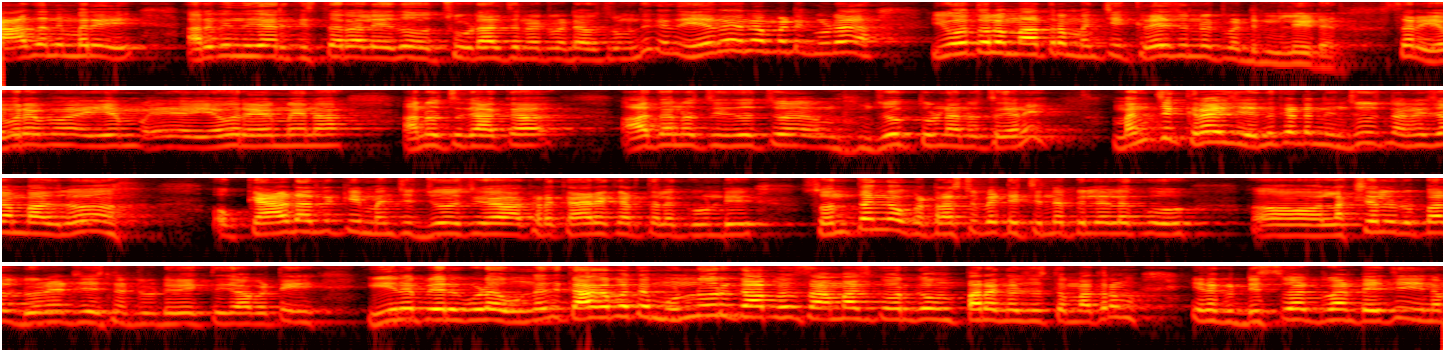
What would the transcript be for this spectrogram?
కాదని మరి అరవింద్ గారికి ఇస్తారా లేదో చూడాల్సినటువంటి అవసరం ఉంది. కదా ఏదైనప్పటికీ కూడా యువతలో మాత్రం మంచి క్రేజ్ ఉన్నటువంటి లీడర్. సరే ఎవరేమో ఎవరు ఏమైనా అనొచ్చు కాక అది అనొచ్చు ఇది జోక్తుండే అనొచ్చు కానీ మంచి క్రేజ్. ఎందుకంటే నేను చూసిన నిజామాబాద్లో ఒక క్యాడర్కి మంచి జోష్గా అక్కడ కార్యకర్తలకు ఉండి సొంతంగా ఒక ట్రస్ట్ పెట్టి చిన్నపిల్లలకు లక్షల రూపాయలు డొనేట్ చేసినటువంటి వ్యక్తి కాబట్టి ఈయన పేరు కూడా ఉన్నది. కాకపోతే మున్నూరు కాపు సామాజిక వర్గం పరంగా చూస్తే మాత్రం ఈయనకు డిస్అడ్వాంటేజ్ ఈయన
